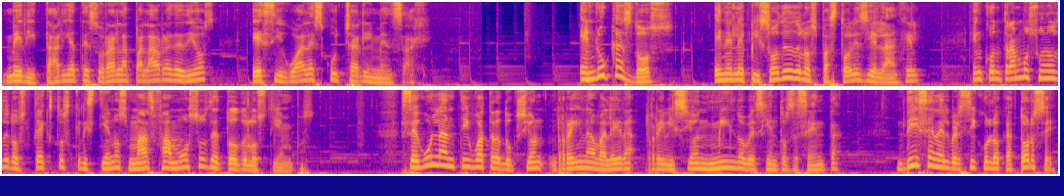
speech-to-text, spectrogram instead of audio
Meditar y atesorar la palabra de Dios es igual a escuchar el mensaje. En Lucas 2, en el episodio de los pastores y el ángel, encontramos uno de los textos cristianos más famosos de todos los tiempos. Según la antigua traducción Reina Valera, revisión 1960, dice en el versículo 14,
